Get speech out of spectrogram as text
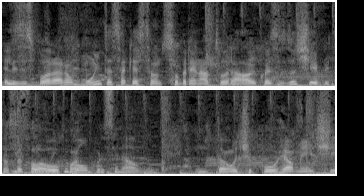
eles exploraram muito essa questão de sobrenatural e coisas do tipo. Então você fala, muito opa, bom por sinal, viu? então, tipo, realmente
